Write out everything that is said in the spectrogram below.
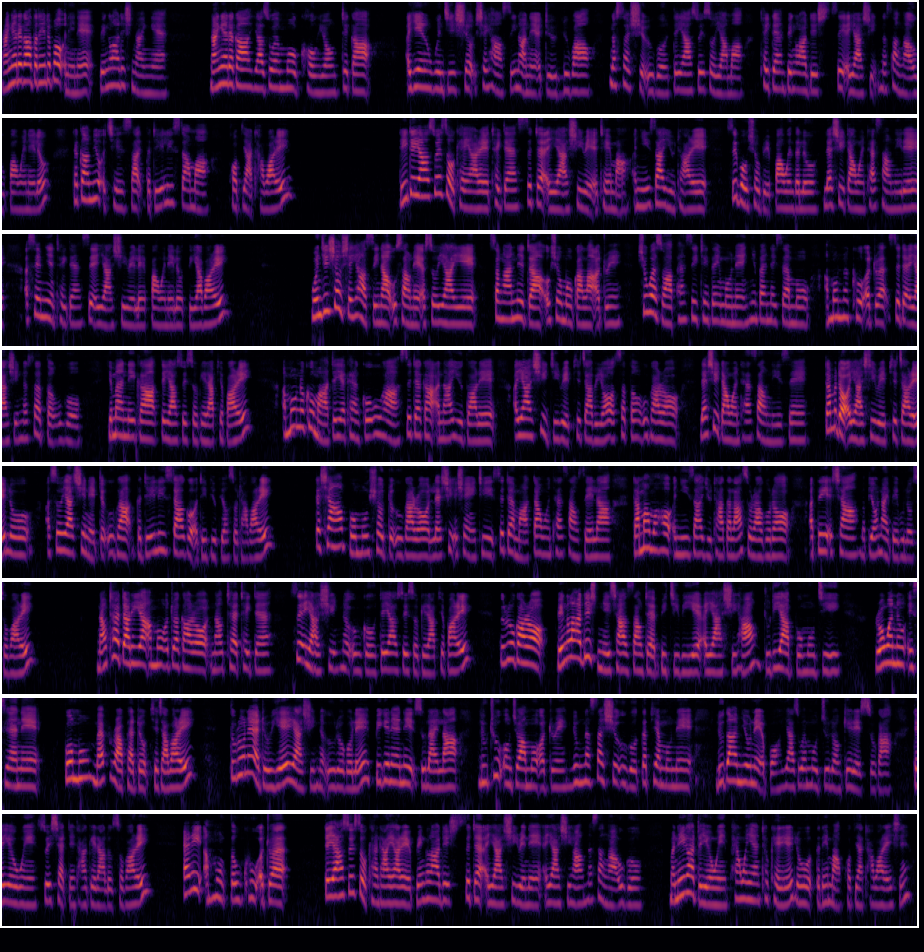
နိုင်ငံတကာသတင်းတပုတ်အနေနဲ့ဘင်္ဂလားဒေ့ရှ်နိုင်ငံနိုင်ငံတကာရာဇဝတ်မှုခုံရုံးတစ်ကအရင်ဝင်ကြီးရှုပ်ရှိတ်ဟာစီနာနဲ့အတူလူပေါင်း28ဦးကိုတရားစွဲဆိုရမှာထိတ်တန့်ဘင်္ဂလားဒေ့ရှ်စစ်အရာရှိ25ဦးပါဝင်တယ်လို့တက္ကသိုလ်အခြေစိုက် The Daily Star မှာဖော်ပြထားပါတယ်။ဒီတရားစွဲဆိုခံရတဲ့ထိတ်တန့်စစ်တပ်အရာရှိတွေအထက်မှာအငြိစားယူထားတဲ့ စစ်ဗိုလ်ချုပ်တွေပါဝင်တယ်လို့လက်ရှိတာဝန်ထမ်းဆောင်နေတဲ့အဆင့်မြင့်ထိပ်တန်းစစ်အရာရှိတွေလည်းပါဝင်နေလို့သိရပါတယ်။ဝန်ကြီးချုပ်ရှိဟာစီနာဦးဆောင်တဲ့အစိုးရရဲ့15နှစ်တာအုပ်ချုပ်မှုကာလအတွင်းရှုဝက်စွာဖမ်းဆီးထိန်းသိမ်းမှုနဲ့ညှဉ်းပန်းနှိပ်စက်မှုအမှုနှစ်ခုအတွက်စစ်တပ်အရာရှိ23ဦးကိုယမန်နေ့ကတရားစွဲဆိုခဲ့တာဖြစ်ပါတယ်။အမှုနှစ်ခုမှာတရားခံ9ဦးဟာစစ်တပ်ကအနားယူသွားတဲ့အရာရှိကြီးတွေဖြစ်ကြပြီးတော့73ဦးကတော့လက်ရှိတာဝန်ထမ်းဆောင်နေစဉ် တမတော်အရာရှိတွေဖြစ်ကြတယ်လို့အစိုးရရှင်းနေတဦးက The Daily Star ကိုအတည်ပြုပြောဆိုထားပါတယ်။တခြားဗိုလ်မှူးရှုပ်တဦးကတော့လက်ရှိအချိန်အထိစစ်တပ်မှတာဝန်ထမ်းဆောင်စေလားဒါမှမဟုတ်အငြီးစားယူထားသလားဆိုတာကိုတော့အသေးအချာမပြောနိုင်သေးဘူးလို့ဆိုပါတယ်။နောက်ထပ်တာရီယာအမုံအတွက်ကတော့နောက်ထပ်ထိတ်တန်းစစ်အရာရှိ2ဦးကိုတရားစွဲဆိုခဲ့တာဖြစ်ပါတယ်။သူတို့ကတော့ဘင်္ဂလားဒေ့ရှ်နေချာဆောင်တဲ့ BGB ရဲ့အရာရှိဟောင်းဒုတိယဗိုလ်မှူးကြီးရိုဝနူအစ္စလန်နဲ့ ဗိုလ်မှူးမက်ဖရာဖတ်တို့ဖြစ်ကြပါတယ်။သူတို့နဲ့အတူရဲအရာရှိ2ဦးတို့ကိုလည်းပြီးခဲ့တဲ့နှစ်ဇူလိုင်လလူထုအုံကြွမှုအတွင်းလူ28ဦးကိုတပ်ဖြတ်မှုနဲ့လူသားမျိုးနဲ့အပေါ်ရာဇဝတ်မှုကျူးလွန်ခဲ့တဲ့ဆိုကတရားဝင်ဆွေးချက်တင်ထားခဲ့တာလို့ဆိုပါတယ်။အဲ့ဒီအမှု၃ခုအတွက်တရားစွဲဆိုခံထားရတဲ့ဘင်္ဂလားဒေ့ရှ်စစ်တပ်အရာရှိတွေနဲ့အရာရှိဟောင်း25ဦးကိုမနေ့ကတရားဝင်ဖမ်းဝရမ်းထုတ်ခဲ့တယ်လို့သတင်းမှာဖော်ပြထားပါတယ်ရှင်။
